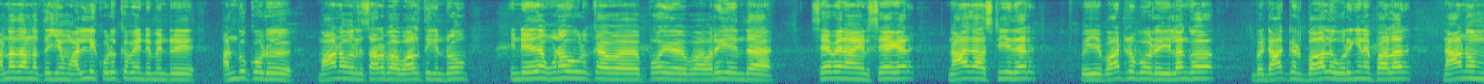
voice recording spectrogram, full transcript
அன்னதானத்தையும் அள்ளி கொடுக்க வேண்டும் என்று அன்புக்கோடு மாணவர்கள் சார்பாக வாழ்த்துகின்றோம். இன்றைய உணவு கொடுக்க போய் வருகை இந்த சேவைநாயகன் சேகர் நாகா ஸ்ரீதர் வாட்டர் போர்டு இளங்கோ இப்போ டாக்டர் பாலு ஒருங்கிணைப்பாளர் நானும்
